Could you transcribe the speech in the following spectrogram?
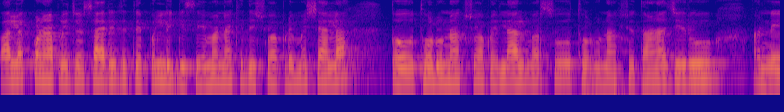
પાલક પણ આપણી જો સારી રીતે પલ્લી ગઈ છે, એમાં નાખી દઈશું આપણે મસાલા. તો થોડું નાખશું આપણે લાલ મરચું, થોડું નાખશું ધાણા જીરું અને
